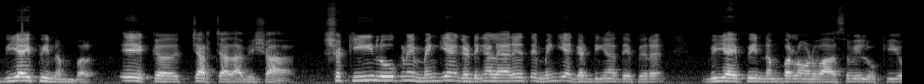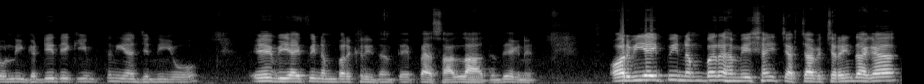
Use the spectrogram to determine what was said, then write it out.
ਵੀਆਈਪੀ ਨੰਬਰ, ਇਹ ਇੱਕ ਚਰਚਾ ਦਾ ਵਿਸ਼ਾ। ਸ਼ੌਕੀਨ ਲੋਕ ਨੇ ਮਹਿੰਗੀਆਂ ਗੱਡੀਆਂ ਲੈ ਰਹੇ ਤੇ ਮਹਿੰਗੀਆਂ ਗੱਡੀਆਂ ਤੇ ਫਿਰ ਵੀਆਈਪੀ ਨੰਬਰ ਲਾਉਣ ਵਾਸਤੇ ਵੀ ਲੋਕੀ ਉਨੀ ਗੱਡੀ ਦੀ ਕੀਮਤ ਨਹੀਂ ਆ ਜਿੰਨੀ ਉਹ ਇਹ ਵੀਆਈਪੀ ਨੰਬਰ ਖਰੀਦਣ ਤੇ ਪੈਸਾ ਲਾ ਦਿੰਦੇ ਹੈਗੇ ਨੇ। ਔਰ ਵੀਆਈਪੀ ਨੰਬਰ ਹਮੇਸ਼ਾ ਹੀ ਚਰਚਾ ਵਿੱਚ ਰਹਿੰਦਾ ਹੈਗਾ।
